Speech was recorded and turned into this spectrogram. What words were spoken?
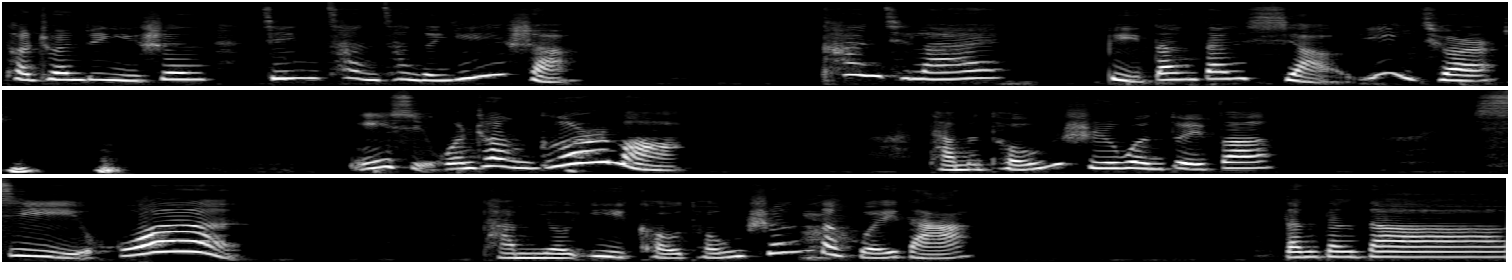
他穿着一身金灿灿的衣裳，看起来比当当小一圈儿。你喜欢唱歌吗？他们同时问对方。喜欢。他们又异口同声的回答。当当当，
